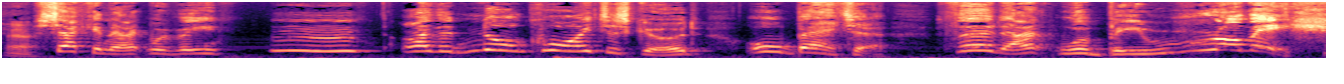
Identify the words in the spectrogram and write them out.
Yeah. Second act would be hmm, either not quite as good or better. Third act would be rubbish.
